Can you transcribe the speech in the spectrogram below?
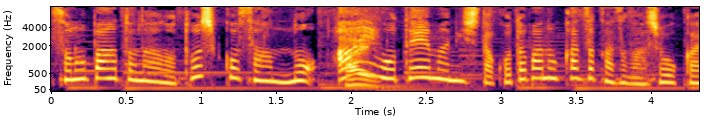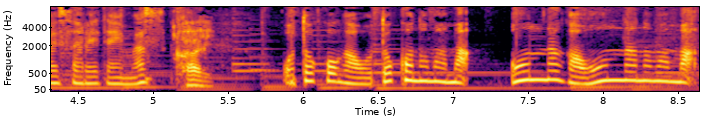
そのパートナーのとし子さんの愛をテーマにした言葉の数々が紹介されています、はい、男が男のまま女が女のまま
